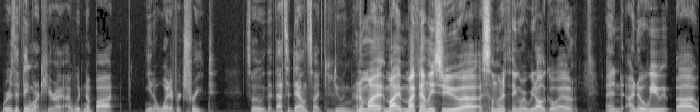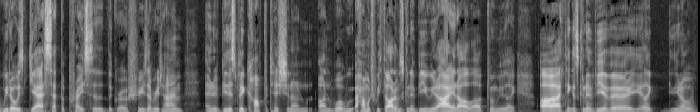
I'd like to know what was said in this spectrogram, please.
Whereas if they weren't here, I, I wouldn't have bought you know whatever treat. So that, that's a downside to doing that. I know my, my, my family used to do a, a similar thing where we'd all go out, and I know we uh, we'd always guess at the price of the groceries every time, and it'd be this big competition on on what we, how much we thought it was going to be. We'd eye it all up, and we'd be like, "Oh, I think it's going to be about like you know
